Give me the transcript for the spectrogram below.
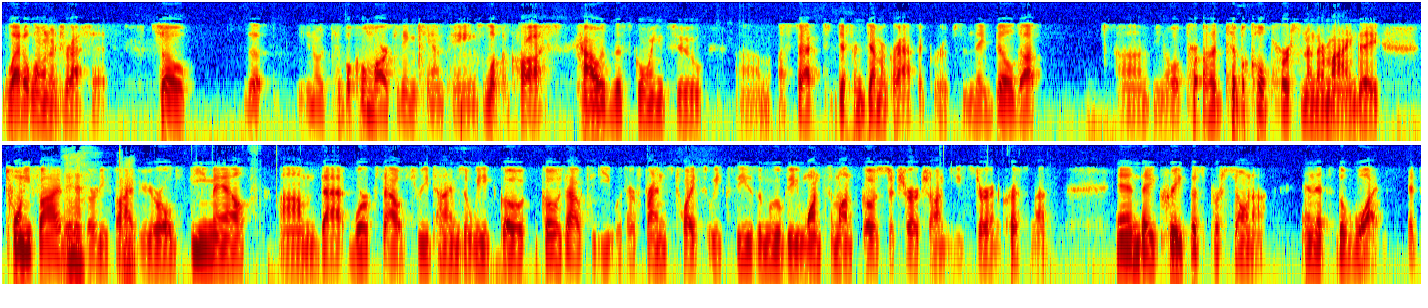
let alone address it. So the you know typical marketing campaigns look across how is this going to um, affect different demographic groups, and they build up um, you know a, a typical person in their mind, a 25 to 35 year old female um, that works out three times a week, go, goes out to eat with her friends twice a week, sees a movie once a month, goes to church on Easter and Christmas, and they create this persona, and it's the what. It's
